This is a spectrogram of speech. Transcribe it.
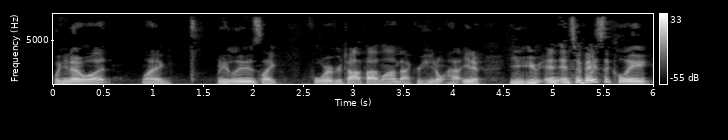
Well, you know what? Like, when you lose like four of your top five linebackers, you don't have, you know, you, you and, and so basically,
